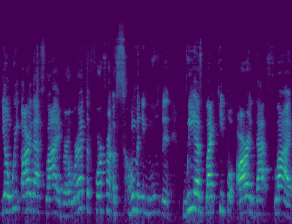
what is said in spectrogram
Yo, we are that fly, bro. We're at the forefront of so many movements. We as black people are that fly.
